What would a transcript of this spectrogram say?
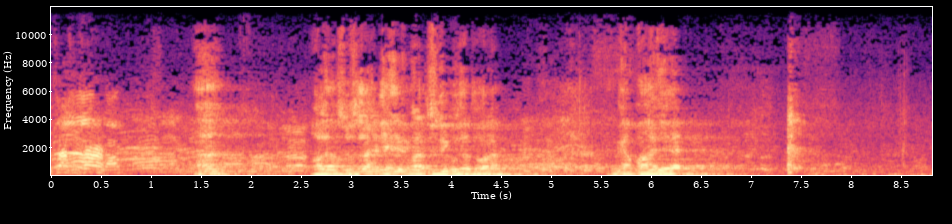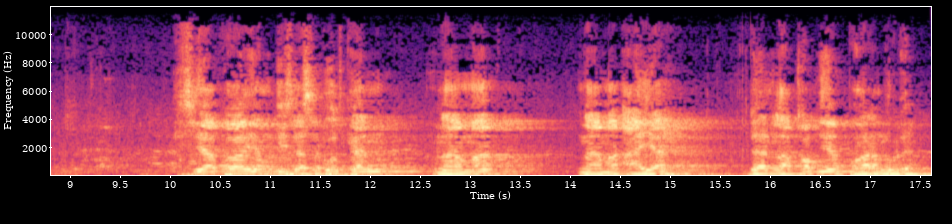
Susah, susah. Hah? Kalau yang susah dia 500 ribu satu orang gampang aja ya Siapa yang bisa sebutkan nama nama ayah dan lakopnya pengarang burda?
